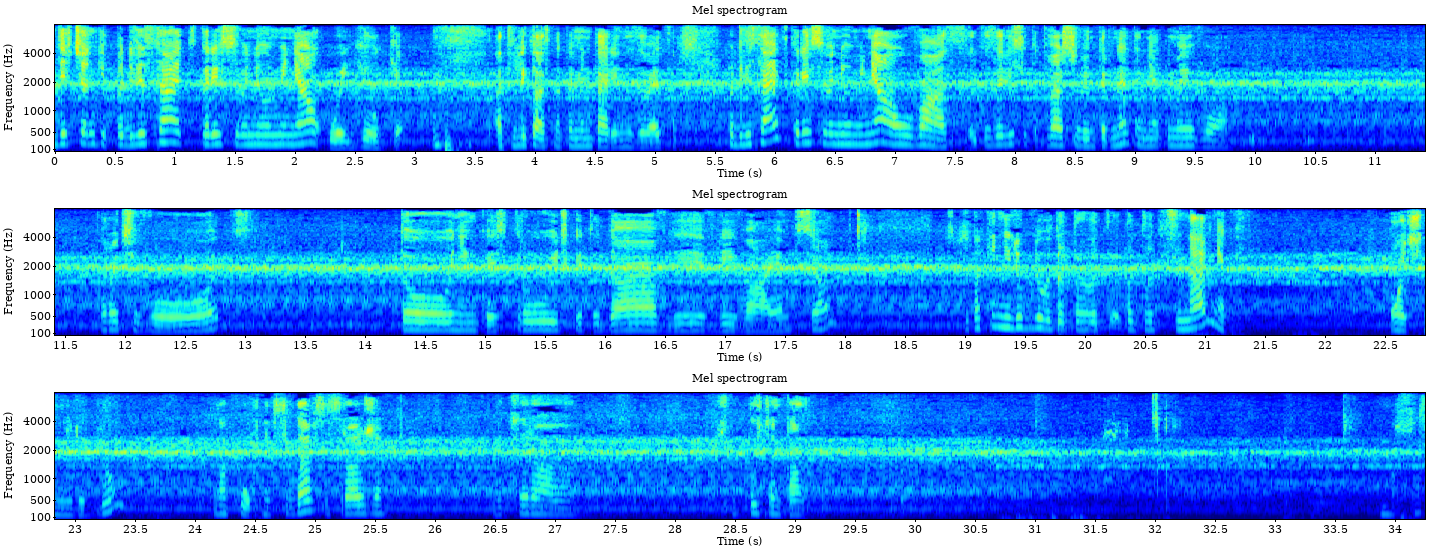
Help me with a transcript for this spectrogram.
Девчонки, подвисает, скорее всего, не у меня. Ой, елки. Отвлеклась на комментарий, называется. Подвисает, скорее всего, не у меня, а у вас. Это зависит от вашего интернета, не от моего. Короче, вот. Тоненькой струечкой туда вливаем все. Как я не люблю вот, это, вот этот вот свинарник. Очень не люблю. На кухне всегда все сразу же вытираю. Пусть он там мусор.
